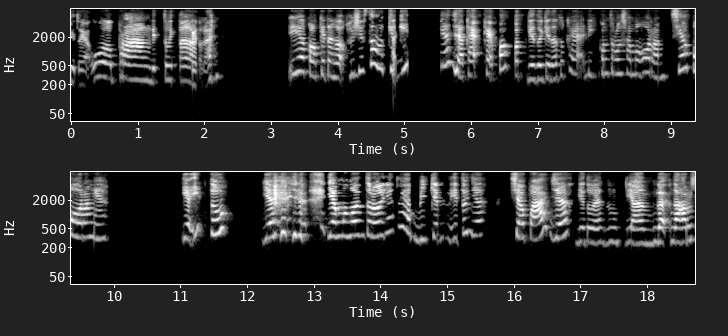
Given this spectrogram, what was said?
gitu ya, wah perang di Twitter gitu kan. Iya kalau kita nggak conscious tuh kayak gini aja kayak kayak puppet gitu kita tuh kayak dikontrol sama orang. Siapa orangnya? Ya itu, ya, ya yang mengontrolnya tuh yang bikin itunya siapa aja gitu kan. Ya nggak nggak harus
